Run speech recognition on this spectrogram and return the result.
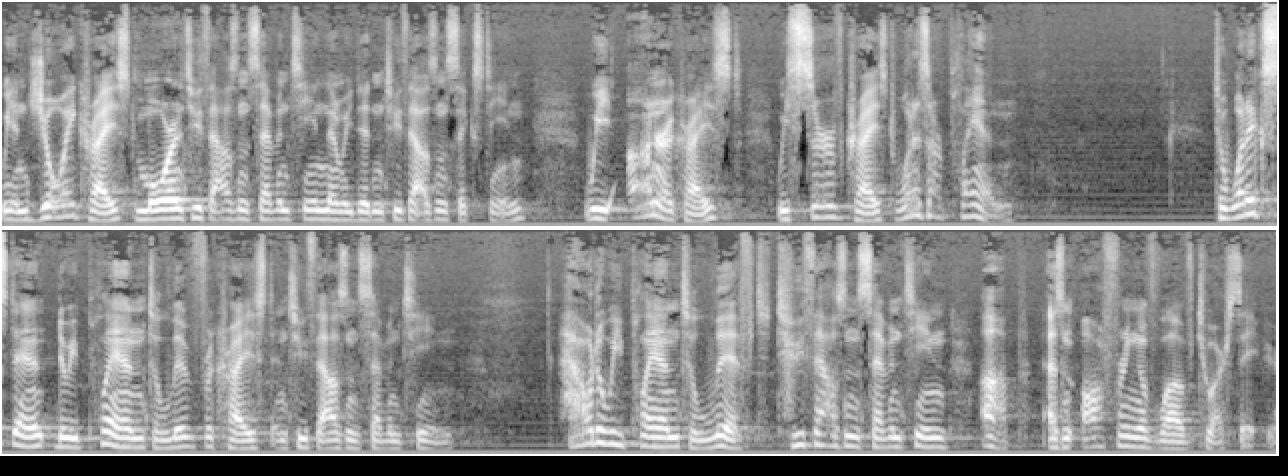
We enjoy Christ more in 2017 than we did in 2016. We honor Christ. We serve Christ. What is our plan? To what extent do we plan to live for Christ in 2017? How do we plan to lift 2017 up as an offering of love to our Savior?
